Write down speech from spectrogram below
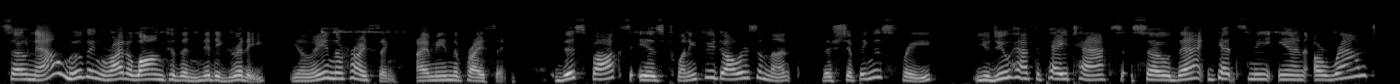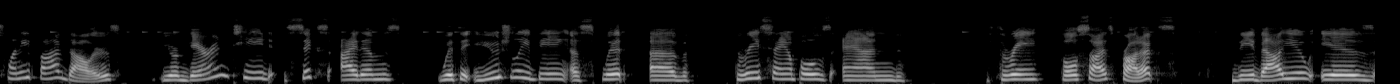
So now moving right along to the nitty gritty, you mean the pricing? I mean the pricing. This box is $23 a month. The shipping is free. You do have to pay tax, so that gets me in around $25. You're guaranteed six items, with it usually being a split of three samples and three full-size products. The value is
